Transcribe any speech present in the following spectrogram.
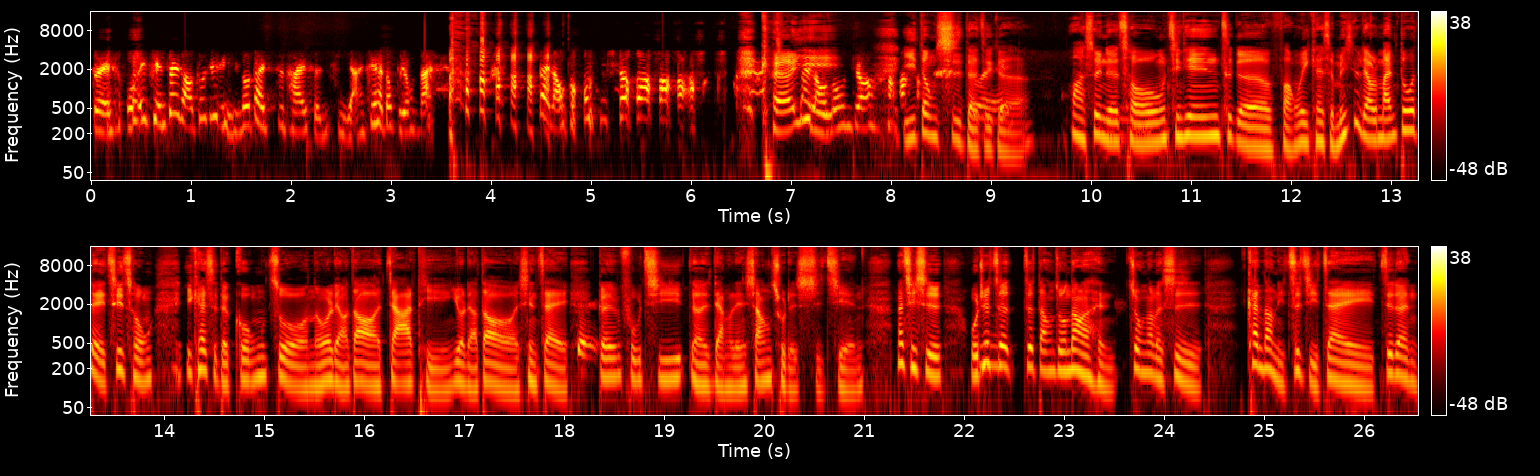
对我以前最早出去旅行都带自拍神器啊，现在都不用带，带老公就好，可以，带老公就好，移动式的这个。哇，所以呢，从今天这个访问一开始，我们聊了蛮多的。其实从一开始的工作，然后聊到家庭，又聊到现在跟夫妻的两个人相处的时间。那其实我觉得这这当中，当然很重要的是看到你自己在这段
